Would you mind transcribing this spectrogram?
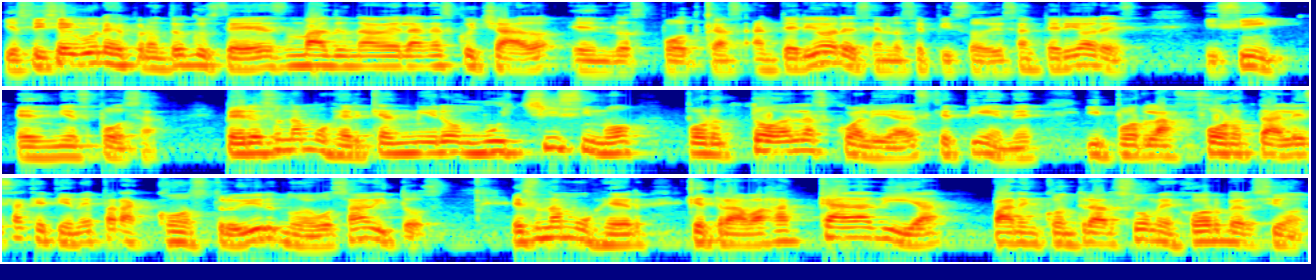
Y estoy seguro de pronto que ustedes más de una vez la han escuchado en los podcasts anteriores, en los episodios anteriores. Y sí, es mi esposa pero es una mujer que admiro muchísimo por todas las cualidades que tiene y por la fortaleza que tiene para construir nuevos hábitos. Es una mujer que trabaja cada día para encontrar su mejor versión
